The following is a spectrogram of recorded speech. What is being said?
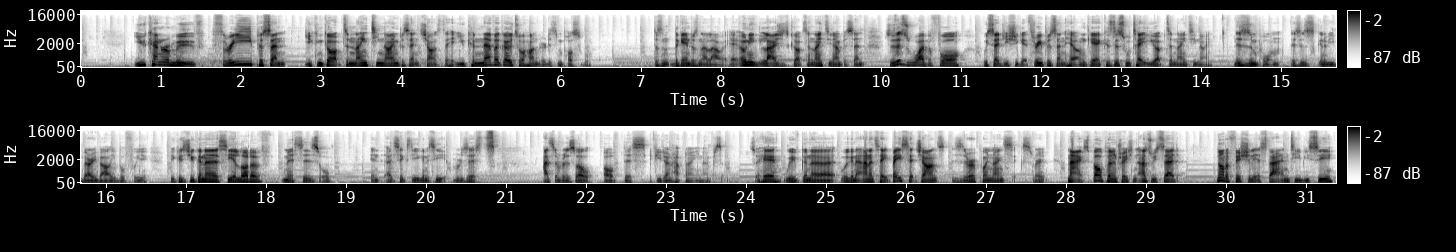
You can remove 3%. You can go up to 99% chance to hit. You can never go to 100. It's impossible. Doesn't The game doesn't allow it. It only allows you to go up to 99%. So this is why before we said you should get 3% hit on gear because this will take you up to 99. This is important. This is going to be very valuable for you because you're going to see a lot of misses or in, at 60 you're going to see resists as a result of this if you don't have 99%. So here we're gonna we're gonna annotate base hit chance 0.96, right? Now spell penetration, as we said, not officially a stat in TBC.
